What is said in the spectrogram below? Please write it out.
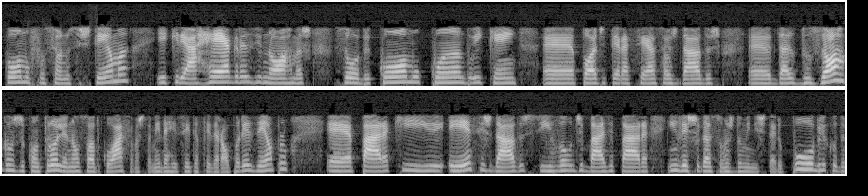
como funciona o sistema e criar regras e normas sobre como, quando e quem é, pode ter acesso aos dados é, da, dos órgãos de controle, não só do COAF, mas também da Receita Federal, por exemplo, é, para que esses dados sirvam de base para investigações do Ministério Público, do,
